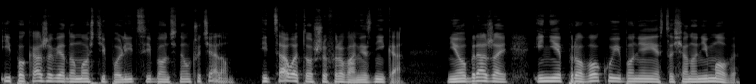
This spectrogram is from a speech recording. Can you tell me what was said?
i pokaże wiadomości policji bądź nauczycielom. I całe to szyfrowanie znika. Nie obrażaj i nie prowokuj, bo nie jesteś anonimowy.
